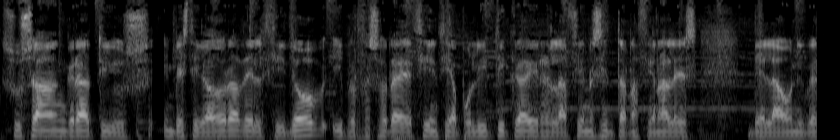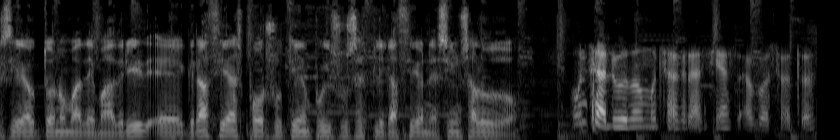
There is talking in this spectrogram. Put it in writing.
Susan Gratius, investigadora del CIDOB y profesora de Ciencia Política y Relaciones Internacionales de la Universidad Autónoma de Madrid. Eh, gracias por su tiempo y sus explicaciones y un saludo. Un saludo, muchas gracias a vosotros.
